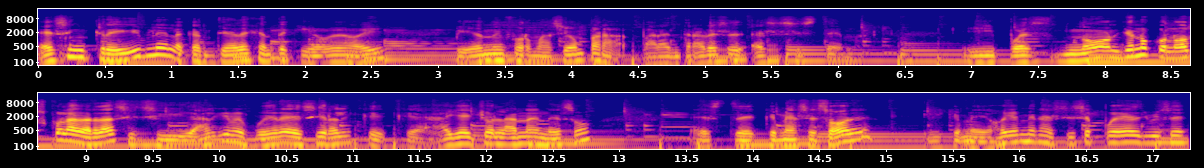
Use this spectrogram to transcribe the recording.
Es increíble la cantidad de gente que yo veo ahí pidiendo información para, entrar a ese, sistema. Y pues no, yo no conozco la verdad. Si, si alguien me pudiera decir, alguien que, haya hecho lana en eso, este, que me asesore y que me diga, oye, mira, si se puede. Yo hice,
